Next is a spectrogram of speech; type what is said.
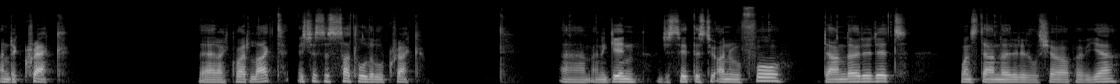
under crack that I quite liked. It's just a subtle little crack. Um, and again, I just set this to Unreal 4, downloaded it. Once downloaded, it'll show up over here.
